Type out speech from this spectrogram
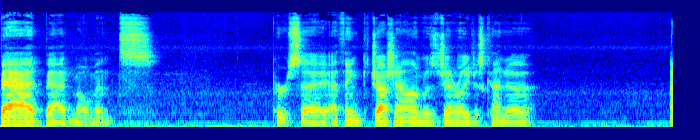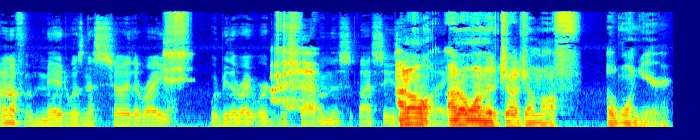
bad bad moments per se. I think Josh Allen was generally just kind of I don't know if mid was necessarily the right would be the right word to describe him this last season. I don't. like, I don't want to judge him off a one year.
